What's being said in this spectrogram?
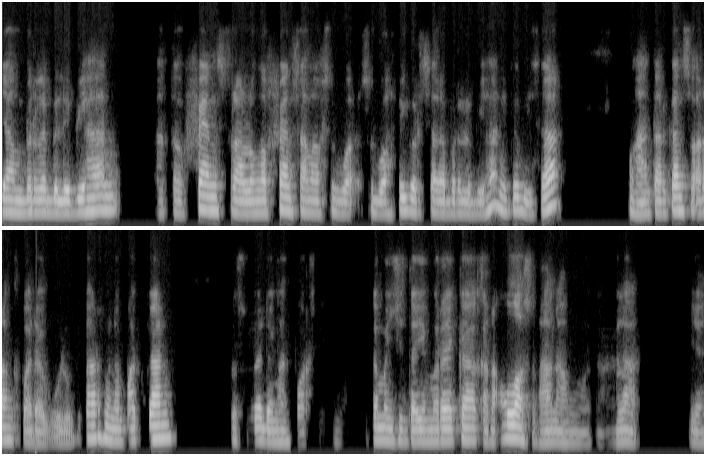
yang berlebihan atau fans terlalu ngefans sama sebuah sebuah figur secara berlebihan itu bisa menghantarkan seorang kepada gulu. Kita harus menempatkan sesuai dengan porsinya. Kita mencintai mereka karena Allah Subhanahu wa taala. Ya.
